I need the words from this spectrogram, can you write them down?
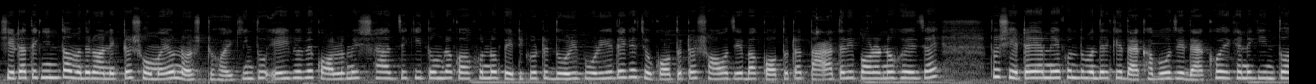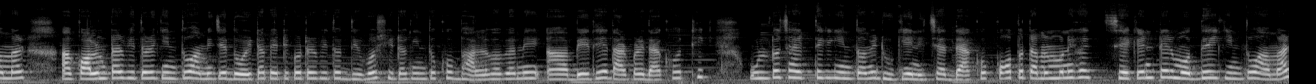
সেটাতে কিন্তু আমাদের অনেকটা সময়ও নষ্ট হয়। কিন্তু এইভাবে কলমের সাহায্যে কি তোমরা কখনো পেটিকোটে দড়ি পরিয়ে দেখেছ? কতটা সহজে বা কতটা তাড়াতাড়ি পরানো হয়ে যায়? তো সেটাই আমি এখন তোমাদেরকে দেখাবো যে দেখো, এখানে কিন্তু আমার কলমটার ভিতরে কিন্তু আমি যে দড়িটা পেটিকোটের ভিতর দিব, সেটা কিন্তু খুব ভালোভাবে আমি বেঁধে তারপরে দেখো, ঠিক উল্টো সাইড থেকে কিন্তু আমি ঢুকিয়ে নিচ্ছি। আর দেখো কতটা, আমার মনে হয় সেকেন্ডের মধ্যেই কিন্তু আমার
